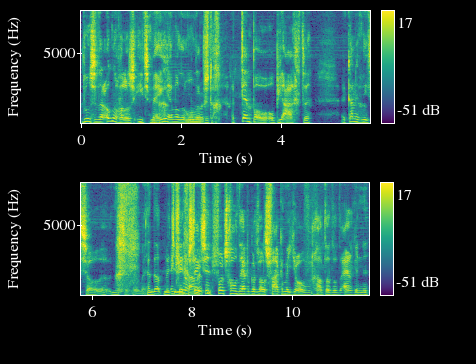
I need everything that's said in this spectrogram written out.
doen ze daar ook nog wel eens iets mee. hè, want omdat het, het tempo opjaagt. eh, en kan ik niet zo eh, niet zoveel mee. En dat met ik je vind lichaam. nog steeds in sportschool, daar heb ik het wel eens vaker met je over gehad, dat het eigenlijk een,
